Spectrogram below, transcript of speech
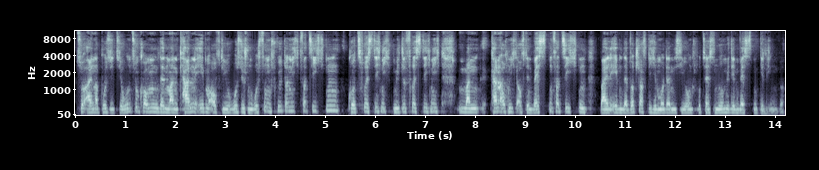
zu einer Position zu kommen, denn man kann eben auf die russischen Rüstungsgüter nicht verzichten, kurzfristig nicht, mittelfristig nicht. Man kann auch nicht auf den Westen verzichten, weil eben der wirtschaftliche Modernisierungsprozess nur mit dem Westen gelingen wird.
